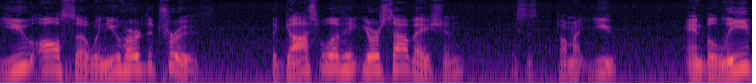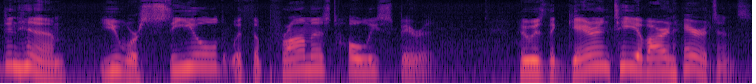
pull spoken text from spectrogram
you also, when you heard the truth, the gospel of your salvation, this is talking about you, and believed in him, you were sealed with the promised Holy Spirit, who is the guarantee of our inheritance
